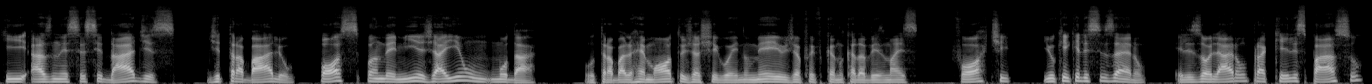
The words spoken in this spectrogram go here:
que as necessidades de trabalho pós-pandemia já iam mudar. O trabalho remoto já chegou aí no meio, já foi ficando cada vez mais forte e o que, que eles fizeram? Eles olharam para aquele espaço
